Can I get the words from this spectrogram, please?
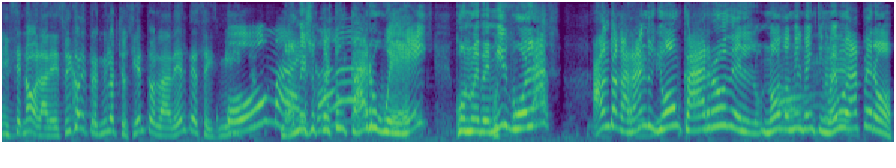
Dice, no, la de su hijo de 3,800, la de él de 6,000. Oh my No, me eso God. cuesta un carro, güey. Con 9 mil bolas. Ando agarrando yo un carro del. No, 2029, ¿verdad? Pero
